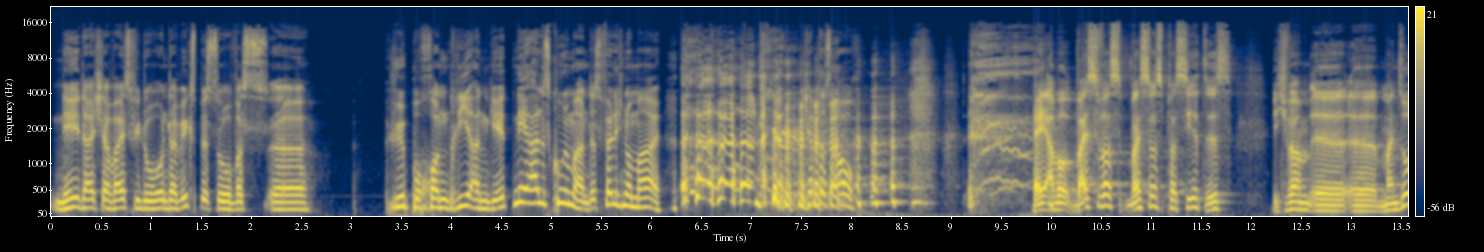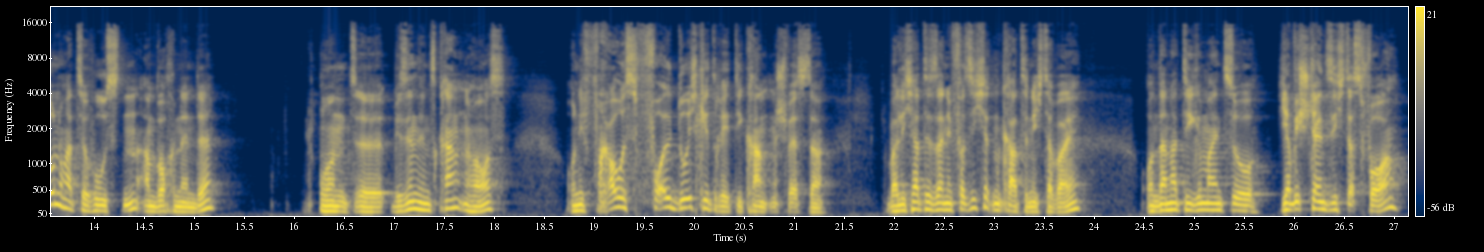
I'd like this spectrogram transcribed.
Nee, da ich ja weiß, wie du unterwegs bist, so was äh, Hypochondrie angeht. Nee, alles cool, Mann. Das ist völlig normal. ich hab das auch. Hey, aber weißt du was, weißt du was passiert ist? Ich war, äh, äh, mein Sohn hatte Husten am Wochenende und äh, wir sind ins Krankenhaus und die Frau ist voll durchgedreht, die Krankenschwester, weil ich hatte seine Versichertenkarte nicht dabei und dann hat die gemeint so, ja, wie stellen Sie sich das vor?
